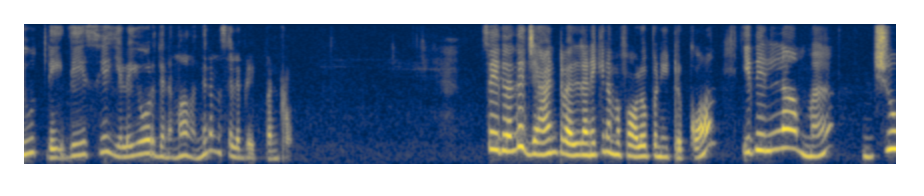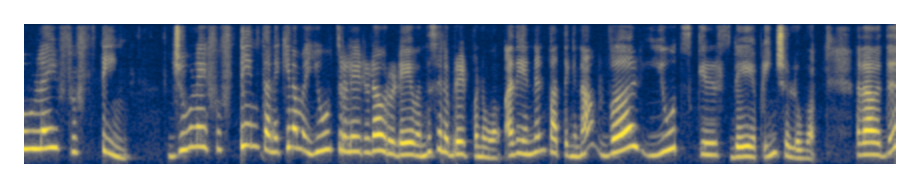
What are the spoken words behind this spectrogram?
யூத் டே தேசிய இளையோர் தினமாக வந்து நம்ம செலிப்ரேட் பண்ணுறோம் ஸோ இது வந்து ஜான் டுவெல் அன்னைக்கு நம்ம ஃபாலோ பண்ணிட்டு இருக்கோம். இது இல்லாமல் ஜூலை ஃபிஃப்டீன் ஜூலை ஃபிஃப்டீன்த் அன்னைக்கு நம்ம யூத் ரிலேட்டடாக ஒரு டே வந்து செலிப்ரேட் பண்ணுவோம். அது என்னன்னு பார்த்தீங்கன்னா வேர்ல்ட் யூத் ஸ்கில்ஸ் டே அப்படின்னு சொல்லுவோம். அதாவது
